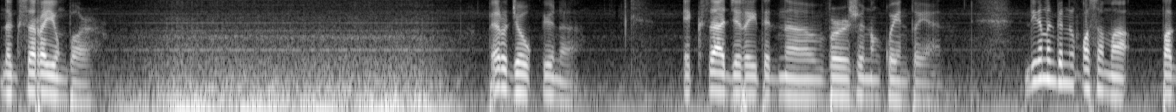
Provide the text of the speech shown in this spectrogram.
Nagsara yung bar. Pero joke yun ah. Exaggerated na version ng kwento yan. Hindi naman ganun kasama pag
